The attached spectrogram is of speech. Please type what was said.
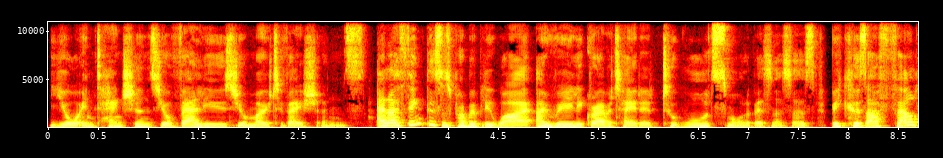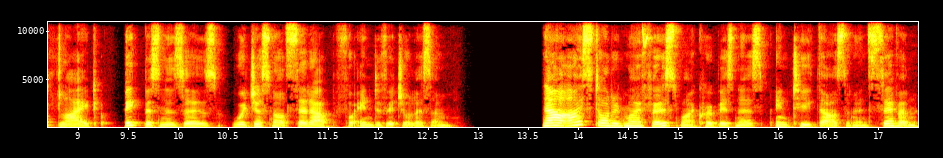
your intentions, your values, your motivations. And I think this is probably why I really gravitated towards smaller businesses because I felt like big businesses were just not set up for individualism. Now, I started my first micro business in 2007,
